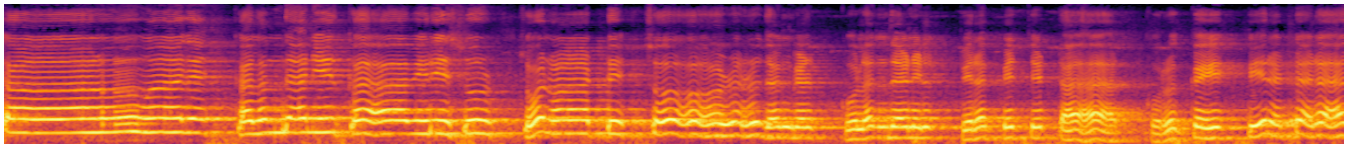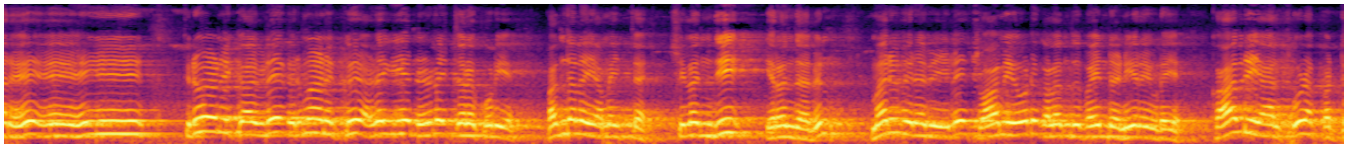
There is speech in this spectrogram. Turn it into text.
தாமாத கலந்த நீர் காவிரி சூழ் சோநாட்டு சோழருதங்கள் குலந்தனில் பிறப்பித்திட்டார். குறுக்கை பிரட்டரே திருவானைக்காவிலே பெருமானுக்கு அழகிய நிழலை தரக்கூடிய பந்தலை அமைத்த சிலந்தி இறந்தபின் மறுபிறவியிலே சுவாமியோடு கலந்து பயின்ற நீரை உடைய காவிரியால் சூழப்பட்ட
